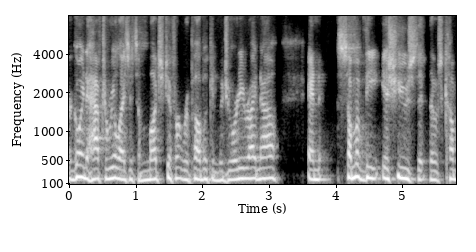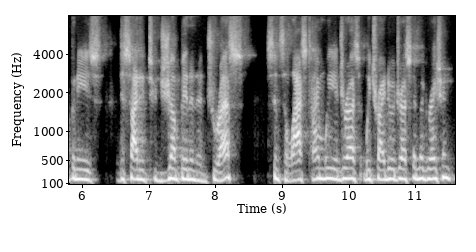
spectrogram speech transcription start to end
are going to have to realize it's a much different Republican majority right now. And some of the issues that those companies decided to jump in and address since the last time we addressed, we tried to address immigration,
